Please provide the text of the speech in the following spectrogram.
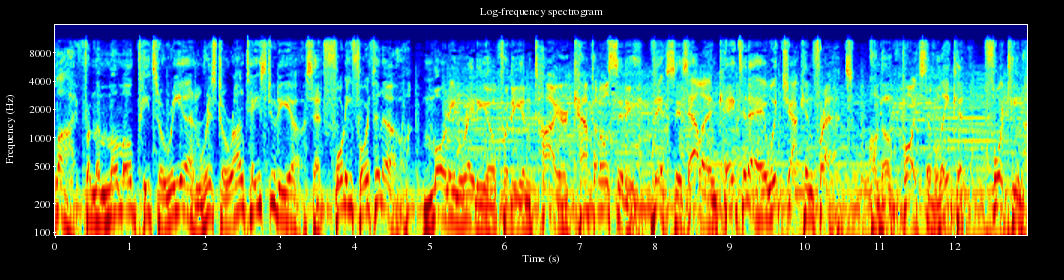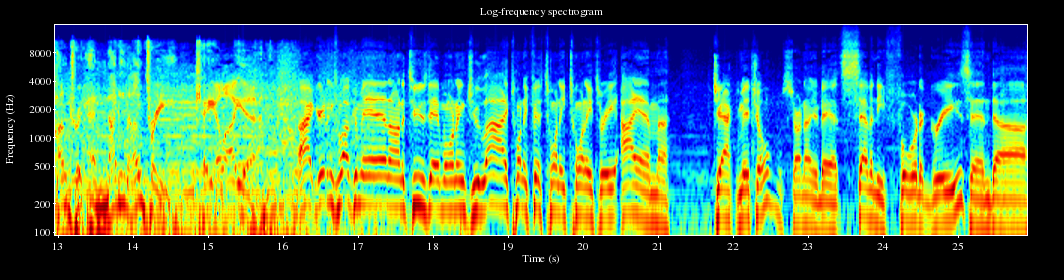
Live from the Momo Pizzeria and Ristorante Studios at 44th and O. Morning radio for the entire capital city. This is LNK Today with Jack and Friends on the voice of Lincoln, 1499.3 KLIN. All right, greetings. Welcome in on a Tuesday morning, July 25th, 2023. I am uh, Jack Mitchell. Starting out your day at 74 degrees. And, uh,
